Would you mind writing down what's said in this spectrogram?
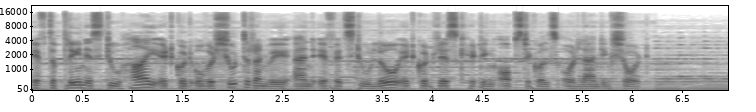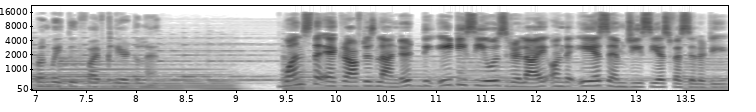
If the plane is too high, it could overshoot the runway and if it's too low, it could risk hitting obstacles or landing short. Runway 25 clear to land. Once the aircraft is landed, the ATCOs rely on the ASMGCS facility.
